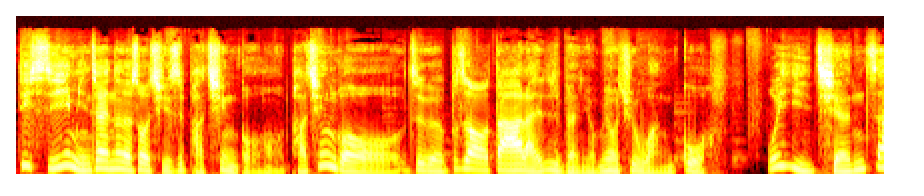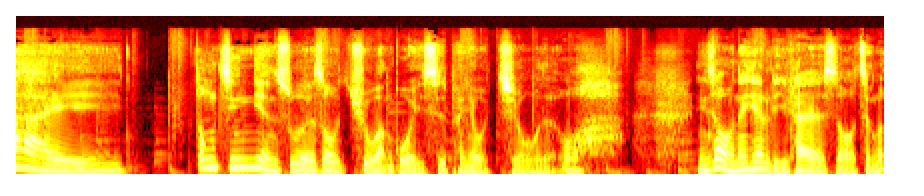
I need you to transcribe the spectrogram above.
第十一名在那个时候其实是柏青哥哈，柏青哥这个不知道大家来日本有没有去玩过？我以前在东京念书的时候去玩过一次，朋友揪的哇！你知道我那天离开的时候，整个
